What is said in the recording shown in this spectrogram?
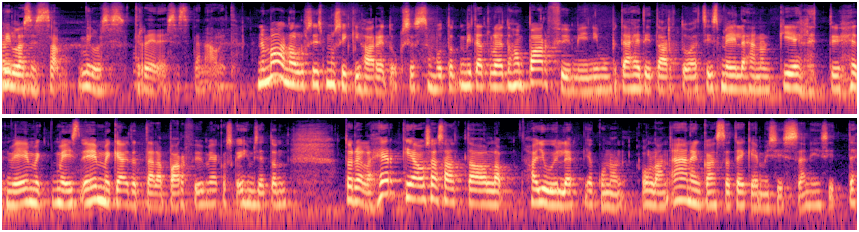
Millaisessa, millaisessa treeneissä sitä tänään olit? No mä oon ollut siis musiikkiharjoituksessa, mutta mitä tulee tuohon parfyymiin, niin mun pitää heti tarttua, että siis meillähän on kielletty, että me emme, me emme käytä täällä parfyymiä, koska ihmiset on todella herkkiä, osa saattaa olla hajuille ja kun on, ollaan äänen kanssa tekemisissä, niin sitten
